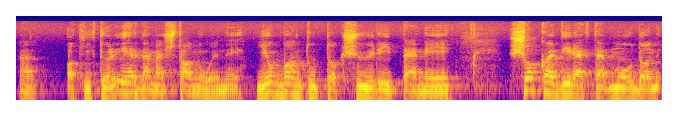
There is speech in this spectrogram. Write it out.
eh, akiktől érdemes tanulni. Jobban tudtok sűríteni, sokkal direktebb módon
